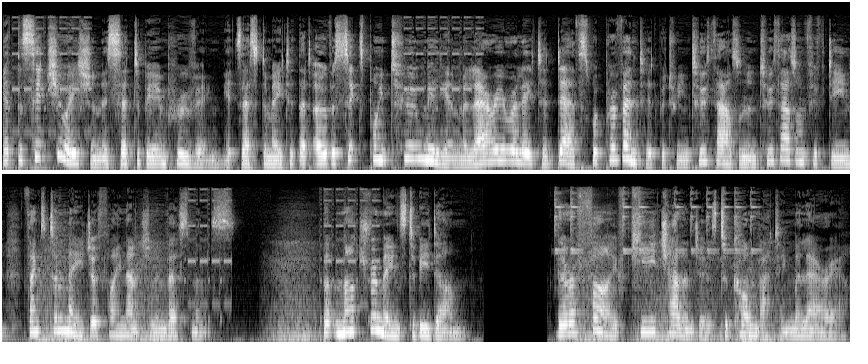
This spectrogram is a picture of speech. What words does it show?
Yet the situation is said to be improving. It's estimated that over 6.2 million malaria related deaths were prevented between 2000 and 2015 thanks to major financial investments. But much remains to be done. There are five key challenges to combating malaria.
